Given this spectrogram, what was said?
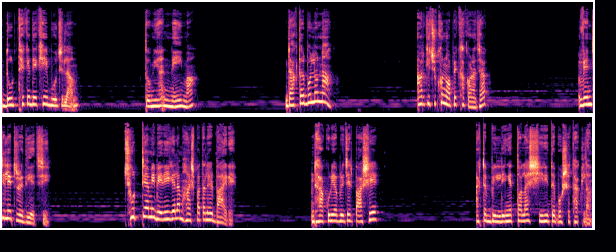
দূর থেকে দেখেই বুঝলাম, তুমি আর নেই মা। ডাক্তার বলল, না আর কিছুক্ষণ অপেক্ষা করা যাক। ভেন্টিলেটরে দিয়েছি। ছুটতে আমি বেরিয়ে গেলাম হাসপাতালের বাইরে। ঢাকুরিয়া ব্রিজের পাশে একটা বিল্ডিংয়ের তলায় সিঁড়িতে বসে থাকলাম।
